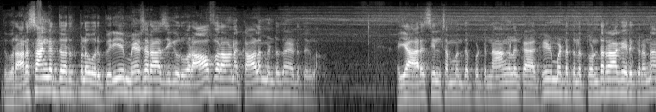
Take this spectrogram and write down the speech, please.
இது ஒரு அரசாங்க தரப்பில் ஒரு பெரிய மேஷராசிக்கு ஒரு ஒரு ஆஃபரான காலம் என்று தான் எடுத்துக்கலாம். ஐயா அரசியல் சம்மந்தப்பட்டு நாங்களும் க கீழ்மட்டத்தில் தொண்டராக இருக்கிறோன்னா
